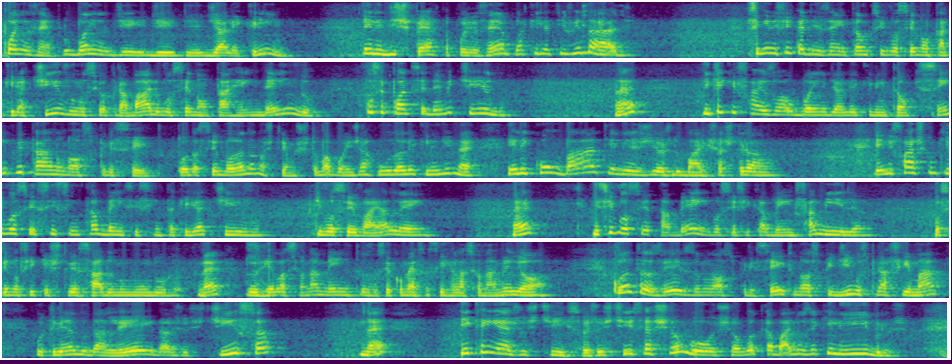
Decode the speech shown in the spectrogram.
Por exemplo, o banho de, de, de, de alecrim, ele desperta, por exemplo, a criatividade. Significa dizer então que se você não está criativo no seu trabalho, você não está rendendo, você pode ser demitido. Né? E o que, que faz o banho de alecrim, então, que sempre está no nosso preceito? Toda semana nós temos que tomar banho de arruda, alecrim guiné. Ele combate energias do baixo astral. Ele faz com que você se sinta bem, se sinta criativo, que você vai além, né? E se você está bem, você fica bem em família, você não fica estressado no mundo né, dos relacionamentos, você começa a se relacionar melhor. Quantas vezes no nosso preceito nós pedimos para afirmar o triângulo da lei, da justiça, né? E quem é a justiça? A justiça é Xangô. Xangô trabalha os equilíbrios.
